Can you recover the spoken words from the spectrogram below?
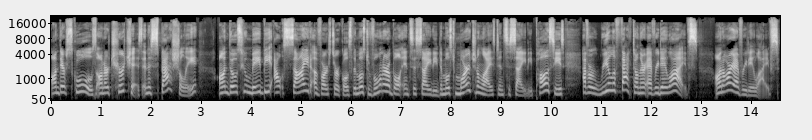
on their schools, on our churches, and especially on those who may be outside of our circles, the most vulnerable in society, the most marginalized in society. Policies have a real effect on their everyday lives, on our everyday lives.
